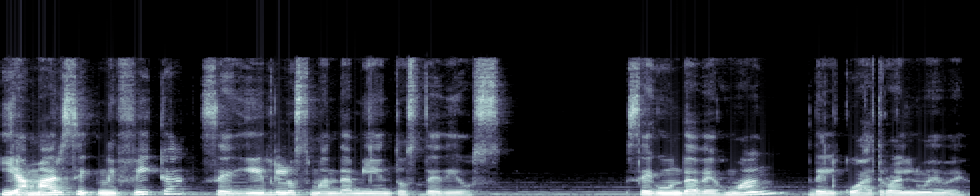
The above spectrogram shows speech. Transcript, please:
Y amar significa seguir los mandamientos de Dios. Segunda de Juan, del 4 al 9.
